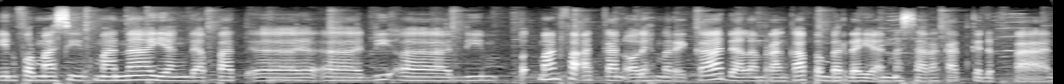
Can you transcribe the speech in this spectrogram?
informasi mana yang dapat uh, uh, di, uh, dimanfaatkan oleh mereka dalam rangka pemberdayaan masyarakat ke depan.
